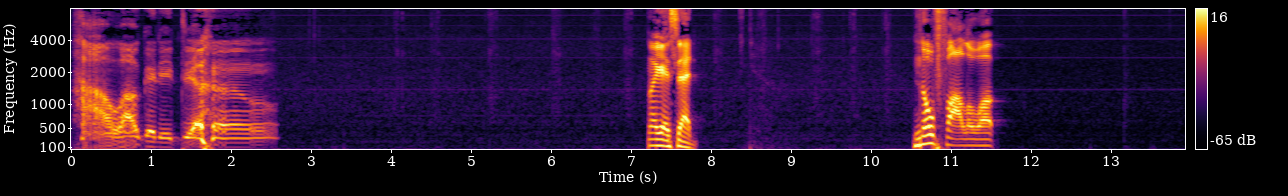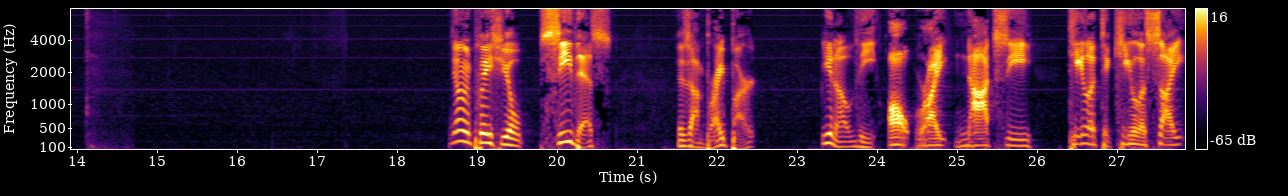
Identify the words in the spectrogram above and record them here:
How how could he do? Like I said, no follow up. The only place you'll see this is on Breitbart. You know, the alt right Nazi Tila Tequila site.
